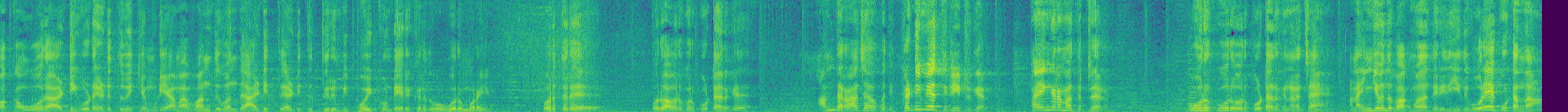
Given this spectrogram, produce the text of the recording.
பக்கம் ஒரு அடி கூட எடுத்து வைக்க முடியாமல் வந்து வந்து அடித்து அடித்து திரும்பி போய்க்கொண்டே இருக்கிறது ஒவ்வொரு முறையும். ஒருத்தர் ஒரு அவருக்கு ஒரு கூட்டம் இருக்குது அந்த ராஜாவை பற்றி கடுமையாக திட்டிகிட்டு இருக்கார். பயங்கரமாக திட்டுறாரு. ஊருக்கு ஊர் ஒரு கூட்டம் இருக்குன்னு நினச்சேன். ஆனால் இங்கே வந்து பார்க்கும்போது தான் தெரியுது இது ஒரே கூட்டம் தான்.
